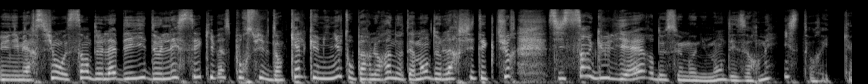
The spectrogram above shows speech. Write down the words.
Une immersion au sein de l'abbaye de l'Essai qui va se poursuivre dans quelques minutes. On parlera notamment de l'architecture si singulière de ce monument désormais historique.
